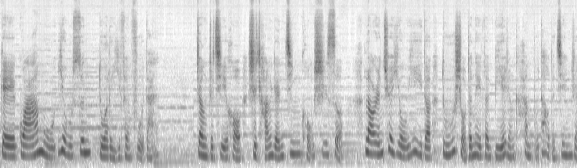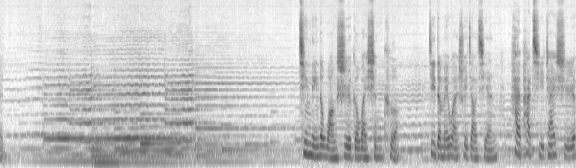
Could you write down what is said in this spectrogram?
给寡母幼孙多了一份负担。政治气候使常人惊恐失色，老人却有意地独守着那份别人看不到的坚韧。清零的往事格外深刻。记得每晚睡觉前，害怕起斋时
